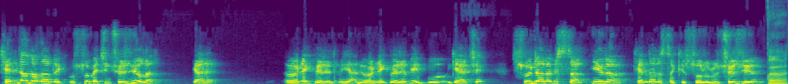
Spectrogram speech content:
kendi aralarındaki husumeti çözüyorlar. Yani örnek verelim. Yani örnek verelim değil. Bu gerçek. Suudi Arabistan, İran kendi arasındaki sorunu çözüyor. Evet.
